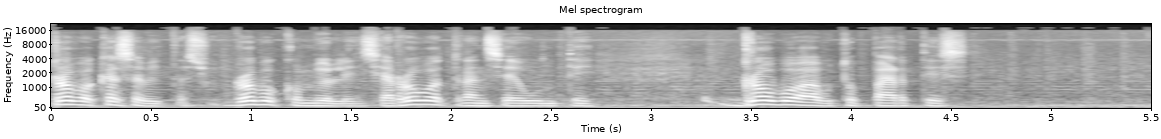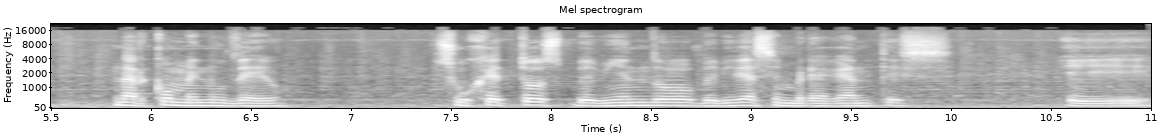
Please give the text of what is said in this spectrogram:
Robo a casa habitación, robo con violencia, robo a transeúnte, robo a autopartes, narcomenudeo, sujetos bebiendo bebidas embriagantes, eh,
